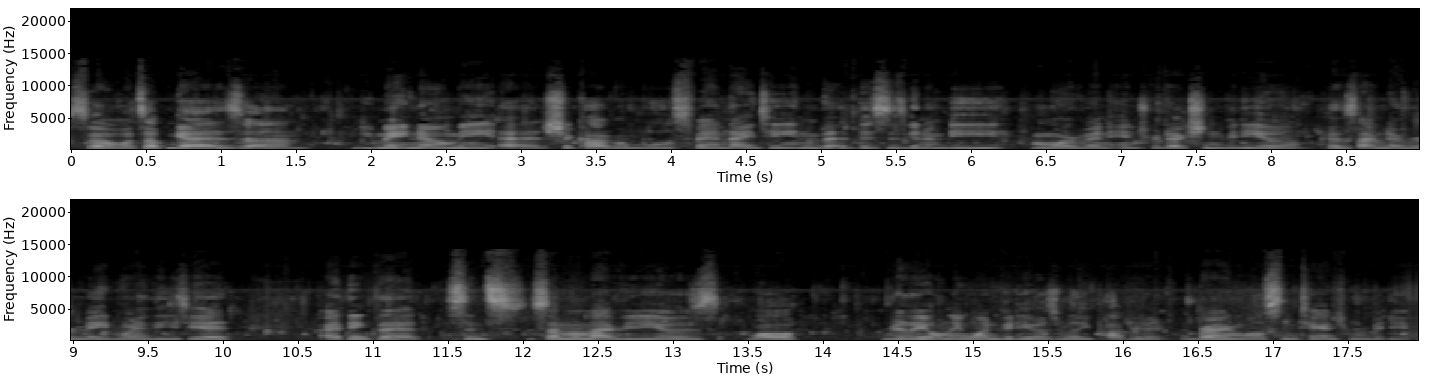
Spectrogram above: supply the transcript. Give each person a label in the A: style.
A: So what's up guys, um, you may know me as Chicago Bulls fan 19 but this is gonna be more of an introduction video because I've never made one of these yet. I think that since some of my videos, well really only one video is really popular, the Brian Wilson Tantrum video.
